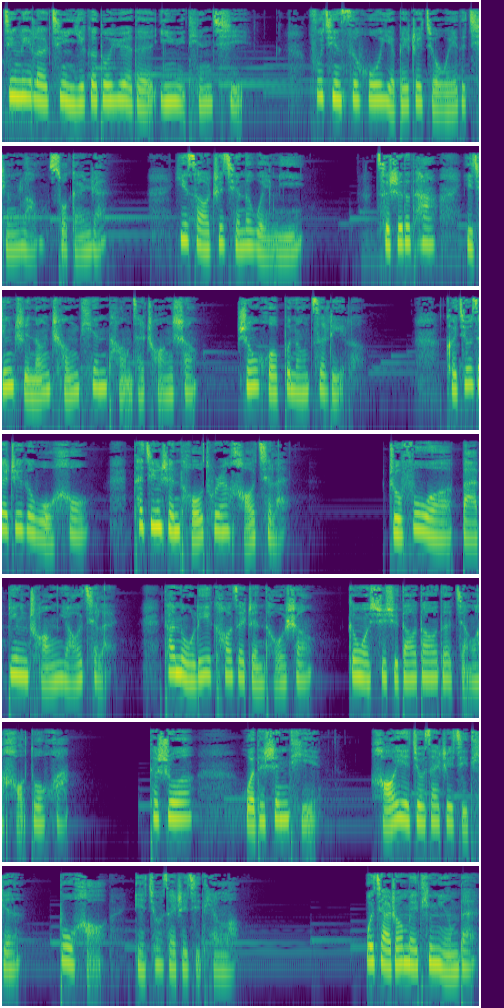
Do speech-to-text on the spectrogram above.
经历了近一个多月的阴雨天气，父亲似乎也被这久违的晴朗所感染，一扫之前的萎靡。此时的他已经只能成天躺在床上，生活不能自理了。可就在这个午后，他精神头突然好起来，嘱咐我把病床摇起来。他努力靠在枕头上，跟我絮絮叨叨的讲了好多话。他说：“我的身体好也就在这几天，不好也就在这几天了。”我假装没听明白，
